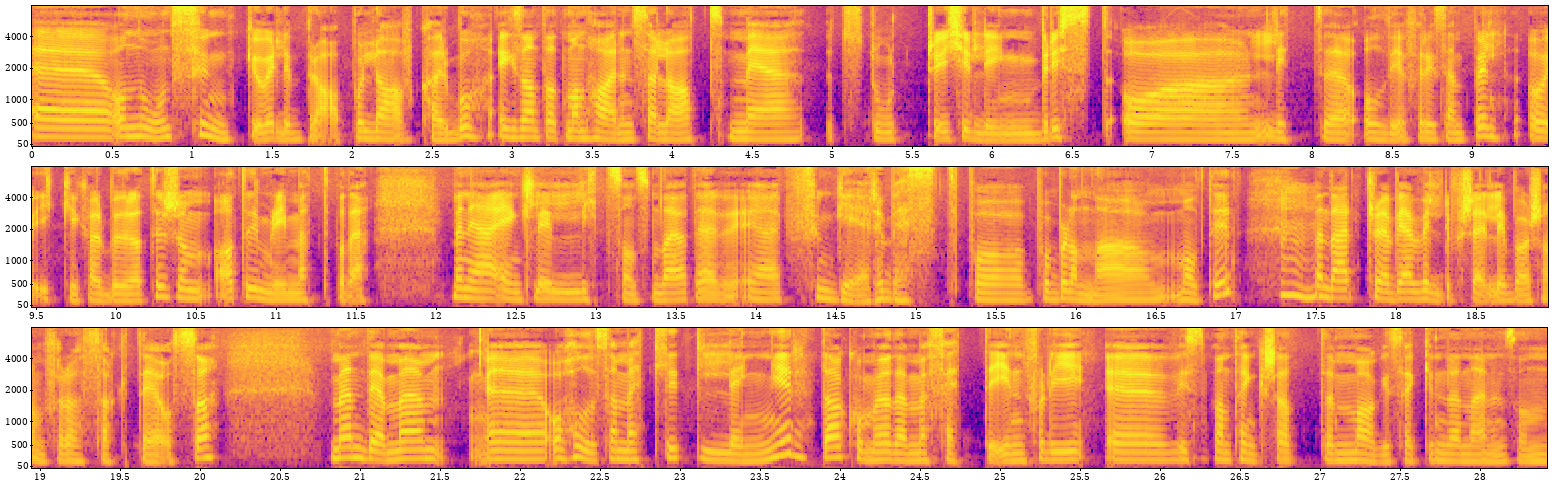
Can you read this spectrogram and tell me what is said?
Eh, og noen funker jo veldig bra på lavkarbo. At man har en salat med et stort kyllingbryst og litt eh, olje f.eks., og ikke karbohydrater, som at de blir mette på det. Men jeg er egentlig litt sånn som deg, at jeg, jeg fungerer best på, på blanda måltid. Mm. Men der tror jeg vi er veldig forskjellige, bare sånn for å ha sagt det også. Men det med eh, å holde seg mett litt lenger, da kommer jo det med fettet inn. Fordi eh, hvis man tenker seg at magesekken den er en sånn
